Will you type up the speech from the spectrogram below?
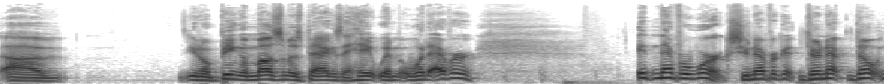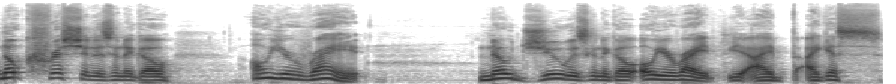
uh, you know being a muslim is bad because i hate women whatever it never works you're never they're ne- no, no christian is gonna go oh you're right no jew is gonna go oh you're right yeah, i i guess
